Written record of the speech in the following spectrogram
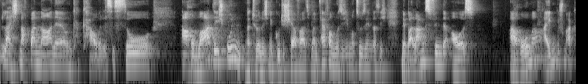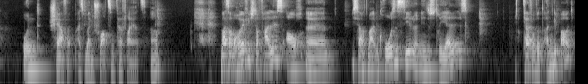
leicht nach Banane und Kakao. Das ist so aromatisch und natürlich eine gute Schärfe. Also beim Pfeffer muss ich immer zusehen, dass ich eine Balance finde aus Aroma, Eigengeschmack und Schärfe. Also beim schwarzen Pfeffer jetzt. Ja. Was aber häufig der Fall ist, auch äh, ich sage mal im großen Stil und industriell ist, Pfeffer wird angebaut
